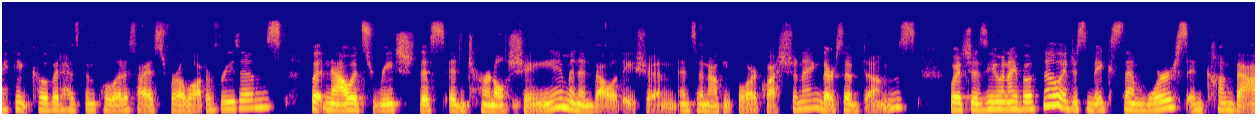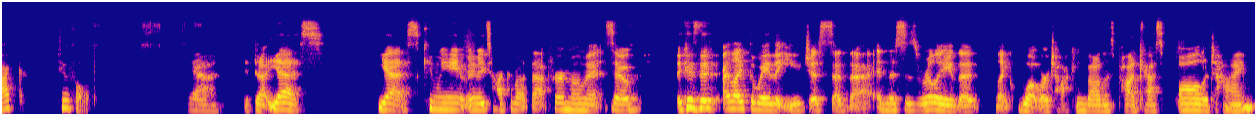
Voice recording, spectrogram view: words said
I think COVID has been politicized for a lot of reasons, but now it's reached this internal shame and invalidation. And so now people are questioning their symptoms, which, as you and I both know, it just makes them worse and come back twofold. Yeah, it does. Yes. Yes. Can we maybe talk about that for a moment? So, because this, I like the way that you just said that. And this is really the like what we're talking about on this podcast all the time.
